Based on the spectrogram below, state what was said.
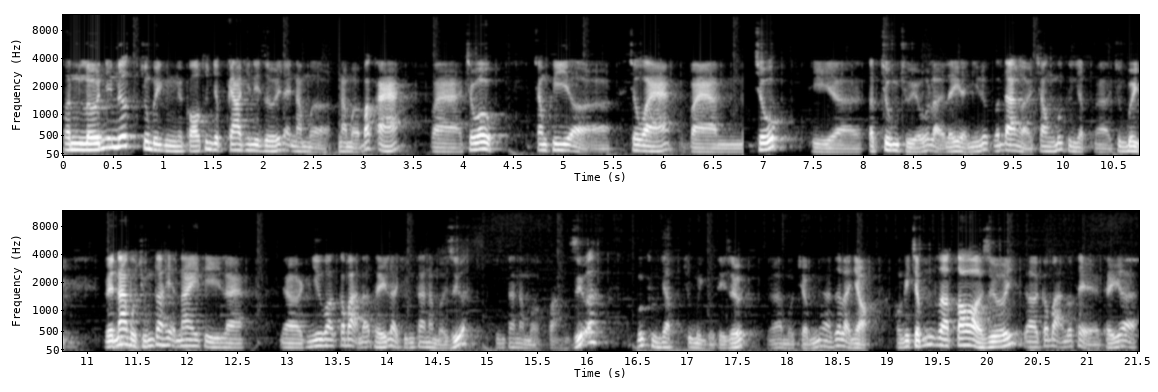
Phần lớn những nước trung bình có thu nhập cao trên thế giới lại nằm ở nằm ở Bắc Á và châu Âu. Trong khi ở châu Á và châu Úc thì uh, tập trung chủ yếu là đây là những nước vẫn đang ở trong mức thu nhập uh, trung bình. Việt Nam của chúng ta hiện nay thì là uh, như các bạn đã thấy là chúng ta nằm ở giữa, chúng ta nằm ở khoảng giữa mức thu nhập trung bình của thế giới. Là một chấm rất là nhỏ. Còn cái chấm to ở dưới các bạn có thể thấy là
